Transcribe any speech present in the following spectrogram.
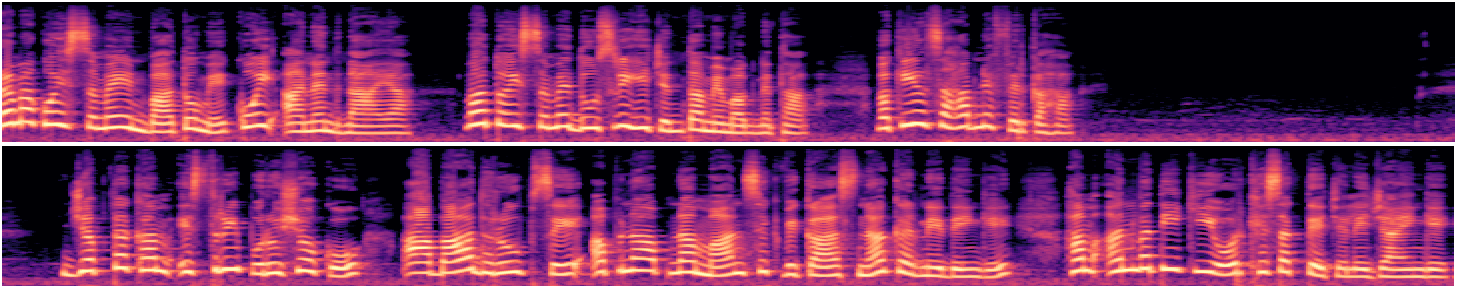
रमा को इस समय इन बातों में कोई आनंद ना आया। वह तो इस समय दूसरी ही चिंता में मग्न था। वकील साहब ने फिर कहा, जब तक हम स्त्री पुरुषों को आबाद रूप से अपना अपना मानसिक विकास न करने देंगे, हम अनवती की ओर खिसकते चले जाएँगे।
